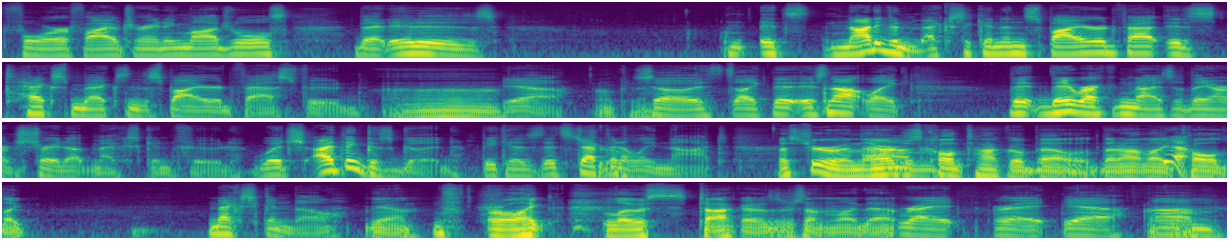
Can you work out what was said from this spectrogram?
four or five training modules that it is. It's not even Mexican inspired fast. It's Tex Mex inspired fast food. Ah, Yeah. okay. So it's like it's not like they, they recognize that they aren't straight up Mexican food, which I think is good because it's definitely not That's true, and they are just Um, called Taco Bell. They're not like yeah. called like Mexican Bell. yeah, or like Los Tacos or something like that. Right. Right. Yeah. Um.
